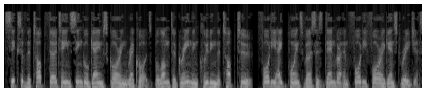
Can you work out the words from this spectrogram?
Six of the top 13 single-game scoring records belong to Green including the top two, 48 points versus Denver and 44 against Regis.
